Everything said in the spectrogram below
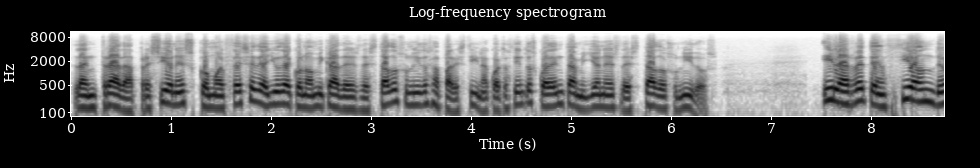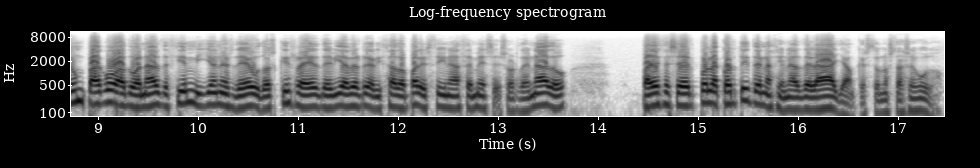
la entrada, presiones como el cese de ayuda económica desde Estados Unidos a Palestina, 440 millones de Estados Unidos, y la retención de un pago aduanal de 100 millones de euros que Israel debía haber realizado a Palestina hace meses, ordenado, parece ser, por la Corte Internacional de la Haya, aunque esto no está seguro.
